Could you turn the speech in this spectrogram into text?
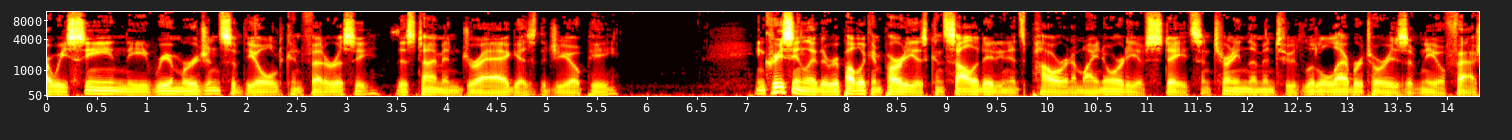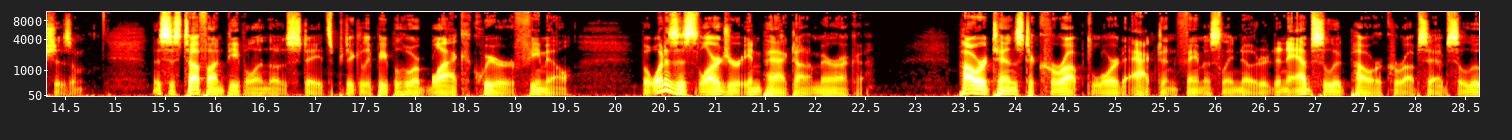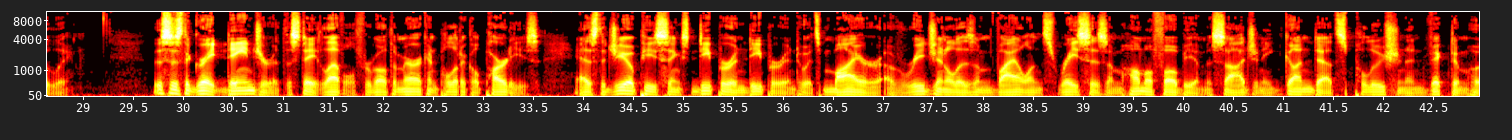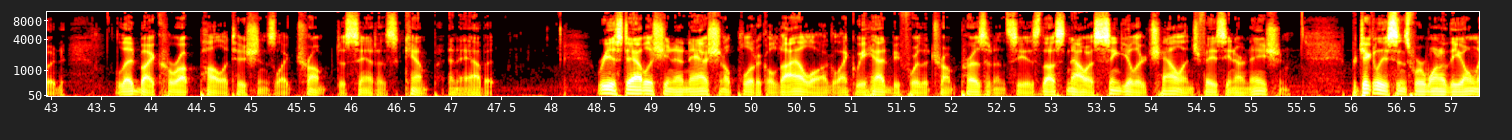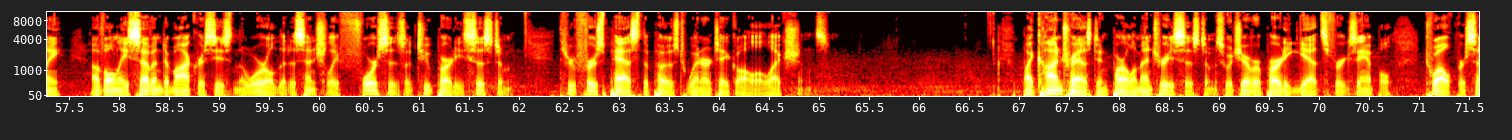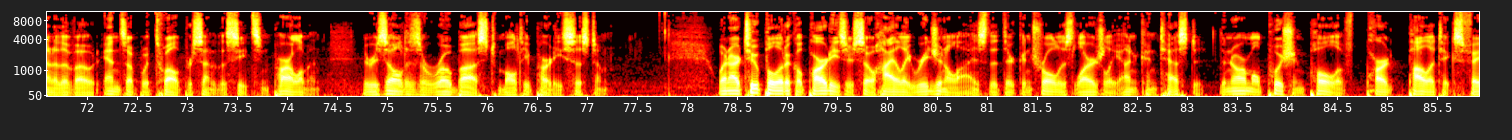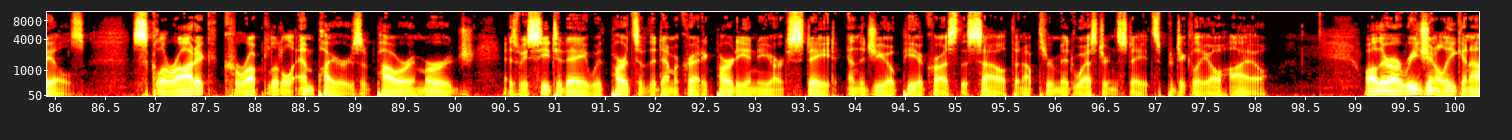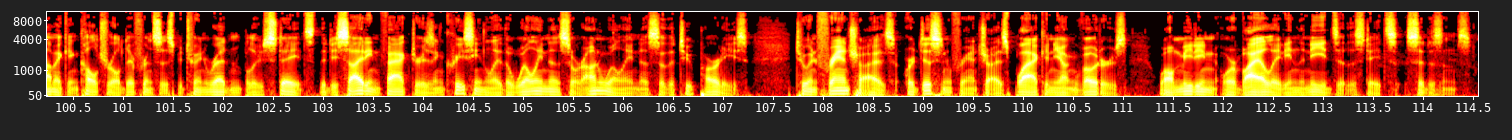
Are we seeing the reemergence of the old Confederacy, this time in drag as the GOP? Increasingly, the Republican Party is consolidating its power in a minority of states and turning them into little laboratories of neo fascism. This is tough on people in those states, particularly people who are black, queer, or female. But what is its larger impact on America? Power tends to corrupt, Lord Acton famously noted, and absolute power corrupts absolutely. This is the great danger at the state level for both American political parties as the GOP sinks deeper and deeper into its mire of regionalism, violence, racism, homophobia, misogyny, gun deaths, pollution, and victimhood, led by corrupt politicians like Trump, DeSantis, Kemp, and Abbott. Reestablishing a national political dialogue like we had before the Trump presidency is thus now a singular challenge facing our nation, particularly since we're one of the only of only seven democracies in the world that essentially forces a two party system through first past the post winner take all elections. By contrast, in parliamentary systems, whichever party gets, for example, 12% of the vote ends up with 12% of the seats in parliament. The result is a robust multi party system. When our two political parties are so highly regionalized that their control is largely uncontested, the normal push and pull of part- politics fails. Sclerotic, corrupt little empires of power emerge, as we see today with parts of the Democratic Party in New York State and the GOP across the South and up through Midwestern states, particularly Ohio. While there are regional economic and cultural differences between red and blue states, the deciding factor is increasingly the willingness or unwillingness of the two parties to enfranchise or disenfranchise black and young voters while meeting or violating the needs of the state's citizens.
